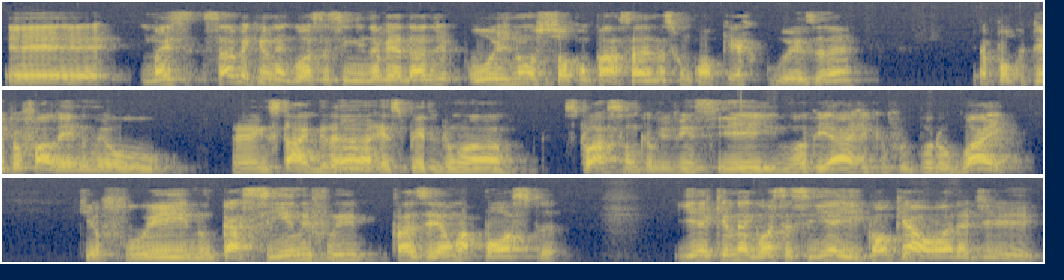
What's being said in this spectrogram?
É, mas sabe aquele negócio assim, na verdade, hoje não só com passagem, mas com qualquer coisa, né? Há pouco tempo eu falei no meu é, Instagram a respeito de uma situação que eu vivenciei numa viagem que eu fui para o Uruguai, que eu fui num cassino e fui fazer uma aposta. E aquele negócio assim, e aí, qual que é a hora de,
